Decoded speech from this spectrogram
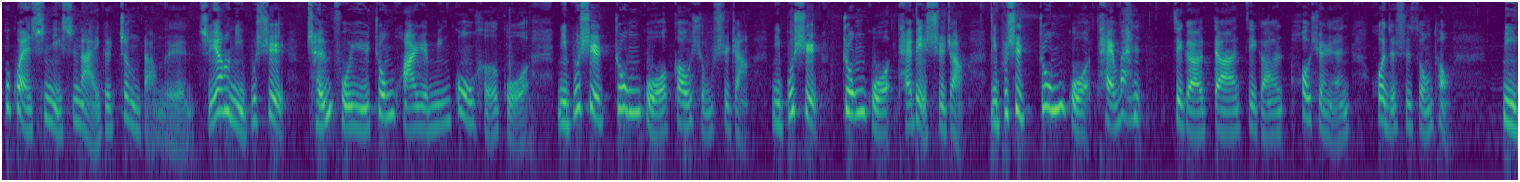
不管是你是哪一个政党的人，只要你不是臣服于中华人民共和国，你不是中国高雄市长，你不是中国台北市长，你不是中国台湾这个的这个候选人或者是总统，你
